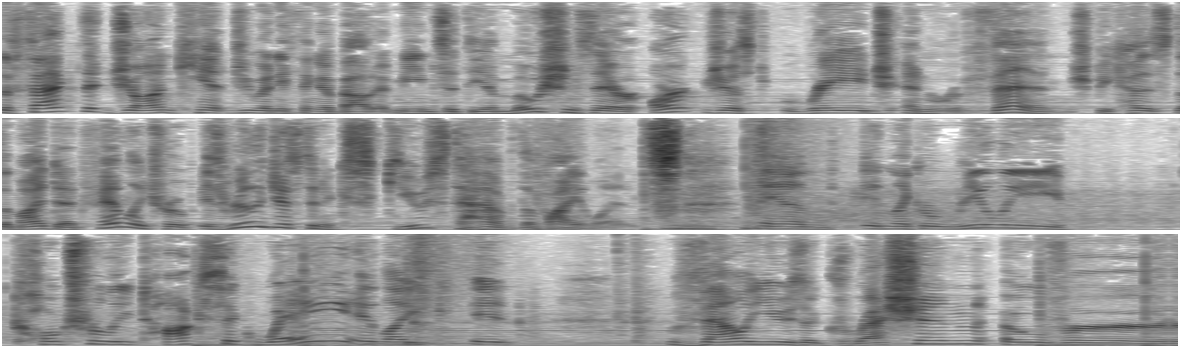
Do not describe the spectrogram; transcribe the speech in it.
The fact that John can't do anything about it means that the emotions there aren't just rage and revenge because the My Dead Family trope is really just an excuse to have the violence. Hmm. And in like a really culturally toxic way, it like it values aggression over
